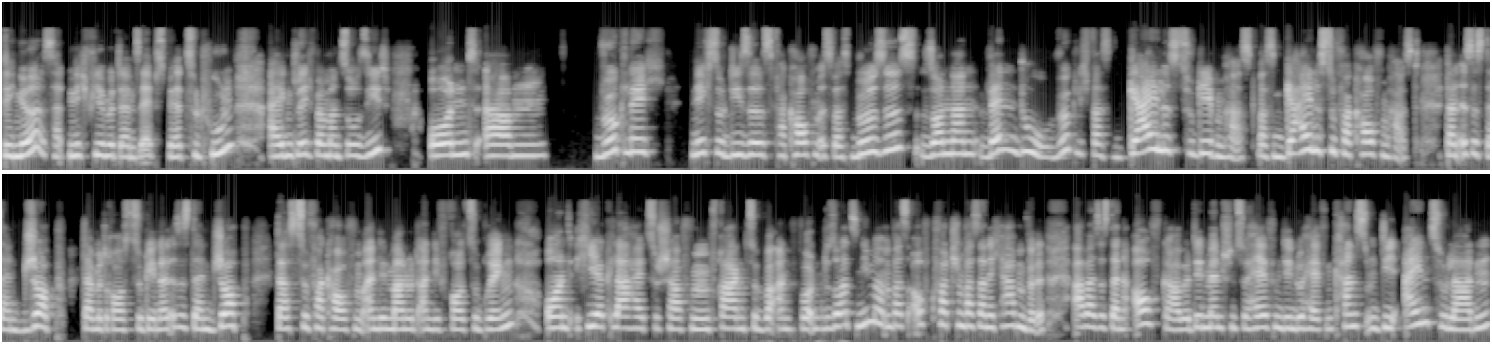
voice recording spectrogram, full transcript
Dinge. Es hat nicht viel mit deinem Selbstwert zu tun, eigentlich, wenn man es so sieht. Und ähm, wirklich nicht so dieses Verkaufen ist was Böses, sondern wenn du wirklich was Geiles zu geben hast, was Geiles zu verkaufen hast, dann ist es dein Job, damit rauszugehen. Dann ist es dein Job, das zu verkaufen, an den Mann und an die Frau zu bringen und hier Klarheit zu schaffen, Fragen zu beantworten. Du sollst niemandem was aufquatschen, was er nicht haben will. Aber es ist deine Aufgabe, den Menschen zu helfen, denen du helfen kannst und die einzuladen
